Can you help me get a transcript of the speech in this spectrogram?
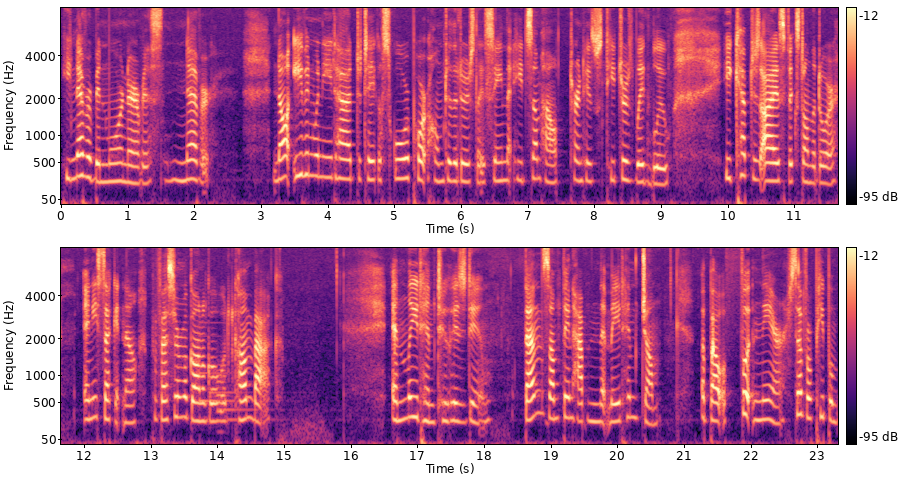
He'd never been more nervous. Never. Not even when he'd had to take a school report home to the Dursleys saying that he'd somehow turned his teacher's wig blue. He kept his eyes fixed on the door. Any second now, Professor McGonagall would come back and lead him to his doom. Then something happened that made him jump about a foot in the air. Several people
